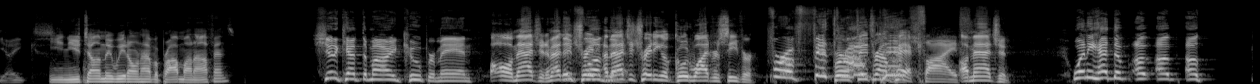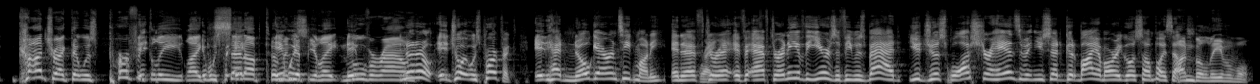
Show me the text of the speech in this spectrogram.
Yikes. And you telling me we don't have a problem on offense? Should have kept Amari Cooper, man. Oh, imagine, imagine, tra- imagine trading a good wide receiver for a fifth for a fifth round pick. pick. Five. Imagine when he had the a, a, a contract that was perfectly it, like it was set it, up to manipulate, was, move around. No, no, no, it, Joe, it was perfect. It had no guaranteed money, and after right. if after any of the years, if he was bad, you just washed your hands of it and you said goodbye. I'm already go someplace else. Unbelievable.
